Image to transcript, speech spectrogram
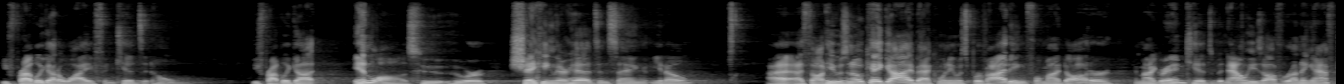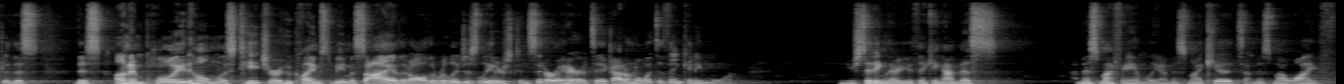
you've probably got a wife and kids at home. You've probably got in laws who, who are shaking their heads and saying, you know, I, I, thought he was an okay guy back when he was providing for my daughter and my grandkids, but now he's off running after this, this unemployed homeless teacher who claims to be Messiah that all the religious leaders consider a heretic. I don't know what to think anymore. And you're sitting there, you're thinking, I miss, I miss my family, I miss my kids, I miss my wife.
